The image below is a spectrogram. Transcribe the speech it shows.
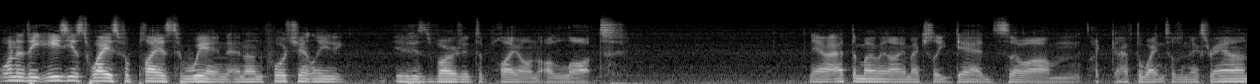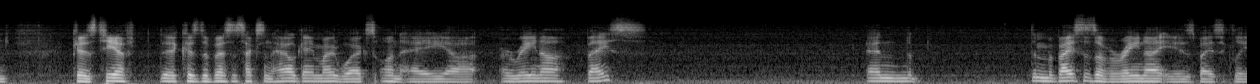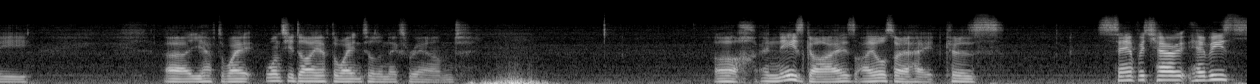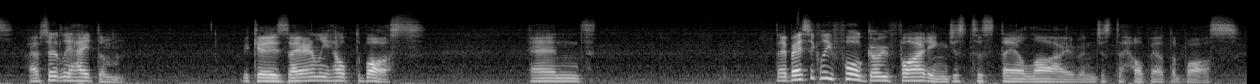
one of the easiest ways for players to win and unfortunately it is voted to play on a lot. Now at the moment I am actually dead so um, I have to wait until the next round. Because TF because the, the versus Saxton Hale game mode works on a uh, arena base. And the, the basis of arena is basically uh, you have to wait once you die you have to wait until the next round Ugh, and these guys I also hate because sandwich heavies I absolutely hate them. Because they only help the boss. And they basically forego fighting just to stay alive and just to help out the boss.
